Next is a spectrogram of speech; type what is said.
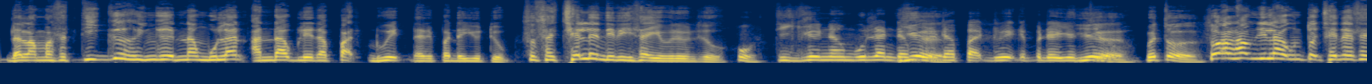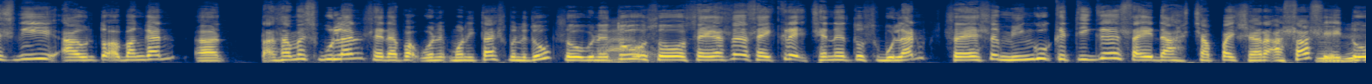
dalam masa 3 hingga 6 bulan anda boleh dapat duit daripada YouTube. So saya challenge diri saya benda tu. Oh, 3-6 bulan dah Ya. boleh dapat duit daripada Ya, YouTube. yeah, betul. So alhamdulillah untuk channel saya sendiri uh, untuk Abang Gan uh, tak sampai sebulan saya dapat mon- monetize benda tu. So benda Wow. tu so saya rasa saya create channel tu sebulan. Saya rasa minggu ketiga saya dah capai syarat asas Mhm. mm-hmm. iaitu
